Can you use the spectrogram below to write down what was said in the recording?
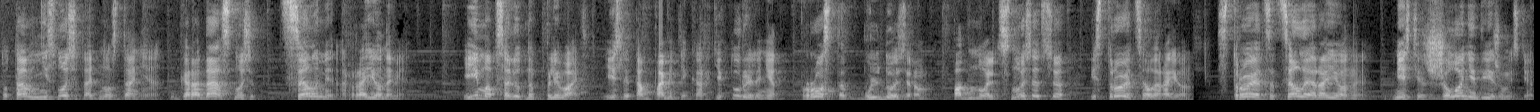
то там не сносят одно здание. Города сносят целыми районами. И им абсолютно плевать, есть ли там памятник архитектуры или нет. Просто бульдозером под ноль сносят все и строят целый район. Строятся целые районы вместе с жилой недвижимостью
